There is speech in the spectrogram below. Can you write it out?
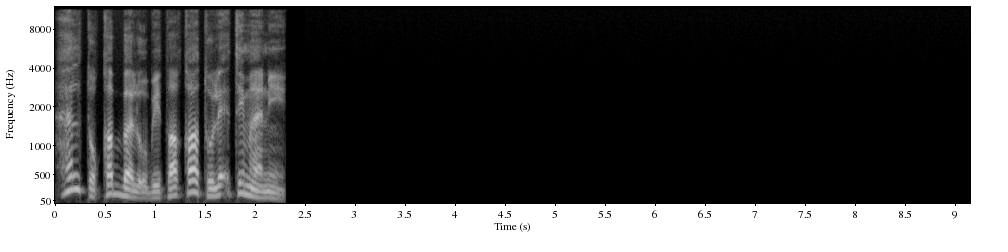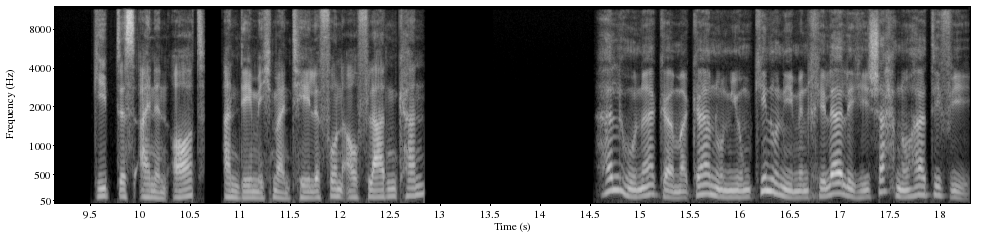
هل تقبل بطاقات الائتمان؟ Gibt es einen Ort, an dem ich mein Telefon aufladen kann? هل هناك مكان يمكنني من خلاله شحن هاتفي؟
